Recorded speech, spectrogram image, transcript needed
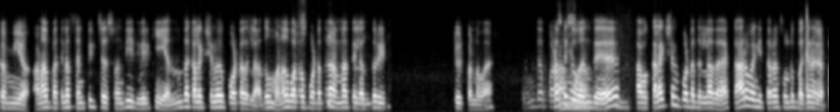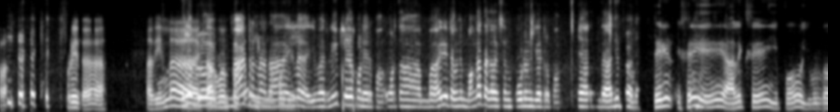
கம்மியோ. ஆனா பாத்தீங்கன்னா சன் பிக்சர்ஸ் வந்து இது வரைக்கும் எந்த கலெக்ஷனுமே போட்டது இல்ல அதுவும் மனோபாலா போட்டதை அண்ணாத்தையில இருந்து ட்வீட் பண்ணுவேன். இந்த படத்துக்கு வந்து. அவ கலெக்ஷன் போட்டது இல்லாத கார் வாங்கி தரேன்னு சொல்லிட்டு பஜனை காட்டுறான். புரியுதா? அது என்ன ப்ரோ நீங்க என்னன்னா இல்ல இவன் ரீப்ளே பண்ணிருப்பான் ஒருத்தன் ஐடியா வந்து மங்காத்தா கலெக்ஷன் போடுன்னு கேட்டிருப்பான். யார் இந்த அஜித் சரி சரி அலெக்ஸே இப்போ இவ்வளவு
